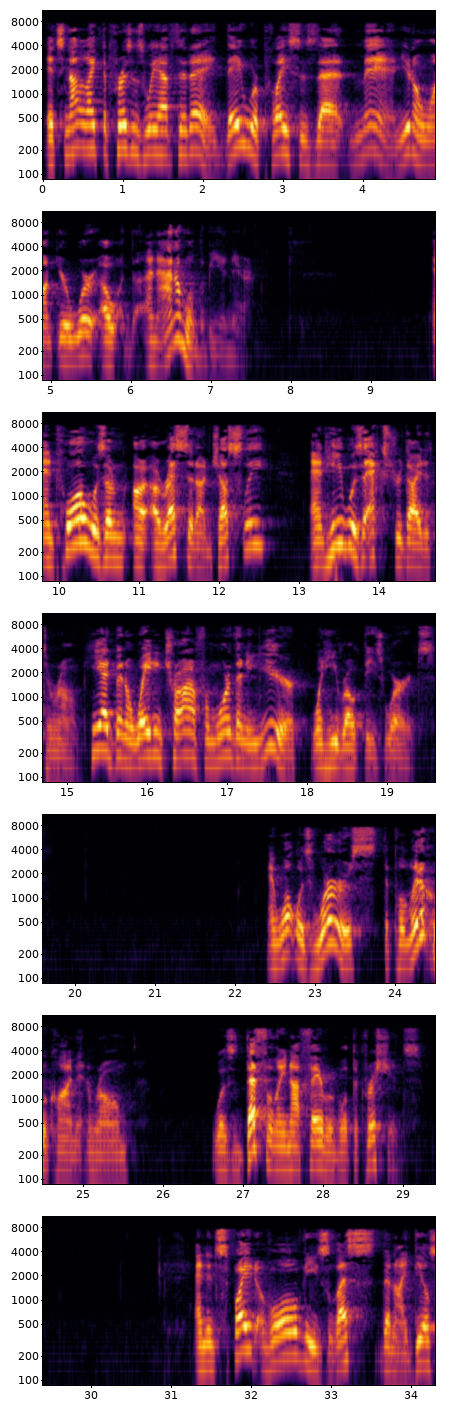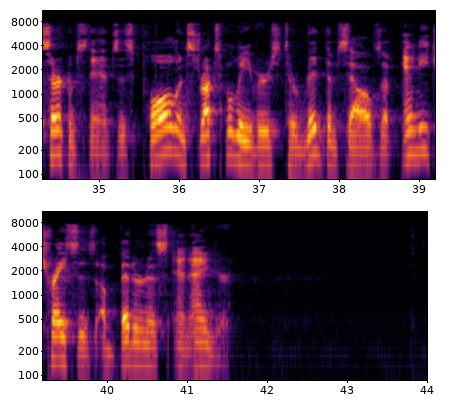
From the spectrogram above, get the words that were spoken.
it's not like the prisons we have today. They were places that, man, you don't want your word, oh, an animal to be in there. And Paul was un, uh, arrested unjustly, and he was extradited to Rome. He had been awaiting trial for more than a year when he wrote these words. And what was worse, the political climate in Rome was definitely not favorable to Christians. And in spite of all these less than ideal circumstances, Paul instructs believers to rid themselves of any traces of bitterness and anger.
